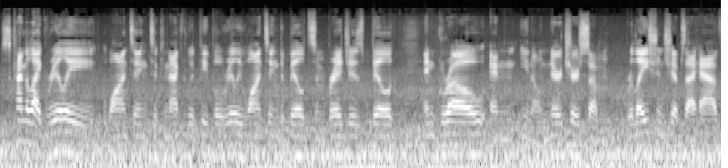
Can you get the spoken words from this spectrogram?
just kind of like really wanting to connect with people, really wanting to build some bridges, build and grow and, you know, nurture some relationships I have.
